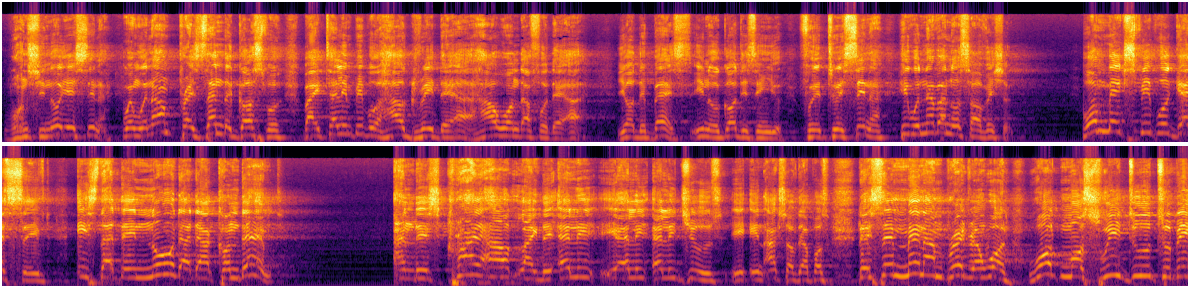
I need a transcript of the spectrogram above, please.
Once you know you're a sinner. When we now present the gospel by telling people how great they are, how wonderful they are, you're the best, you know, God is in you. For to a sinner, he will never know salvation. What makes people get saved is that they know that they are condemned. And they cry out like the early, early, early Jews in Acts of the Apostles. They say, Men and brethren, what? What must we do to be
